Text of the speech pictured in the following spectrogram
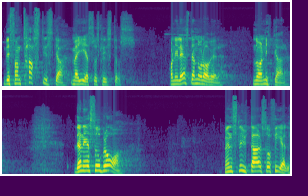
det fantastiska med Jesus Kristus. Har ni läst den, några av er? Några nickar. Den är så bra, men slutar så fel.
